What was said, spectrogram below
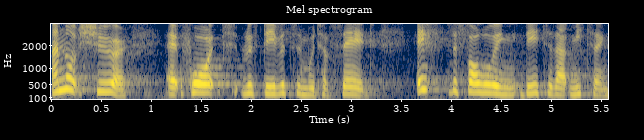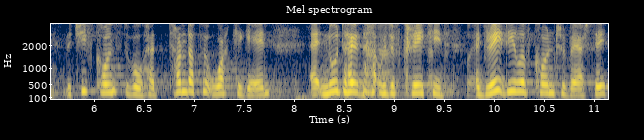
I'm not sure uh, what Ruth Davidson would have said if the following day to that meeting, the Chief Constable had turned up at work again, uh, no doubt that would have created a great deal of controversy.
